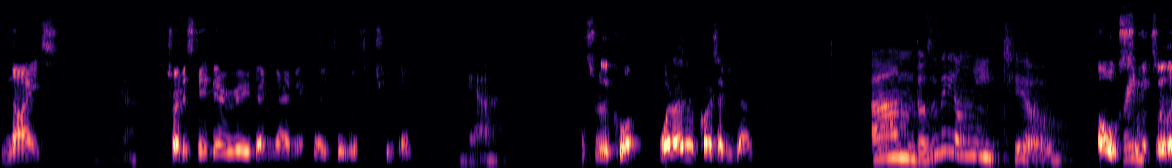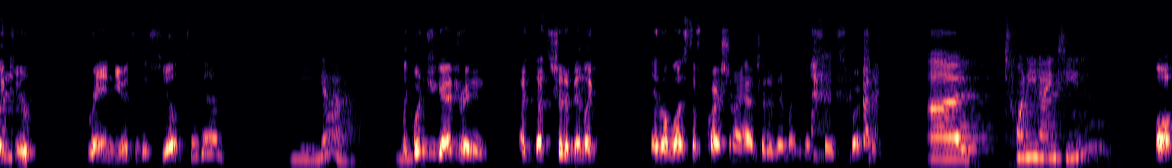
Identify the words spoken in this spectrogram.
nice. Yeah. Try to stay very, very dynamic, right, too, with treatment. Yeah. That's really cool. What other course have you done? Um, those are the only two. Oh, right. sweet. So, like, you're brand new to the field too, then? Yeah. Like when did you graduated? Uh, that should have been like in the list of question I had. Should have been like the first question. uh, 2019. Oh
